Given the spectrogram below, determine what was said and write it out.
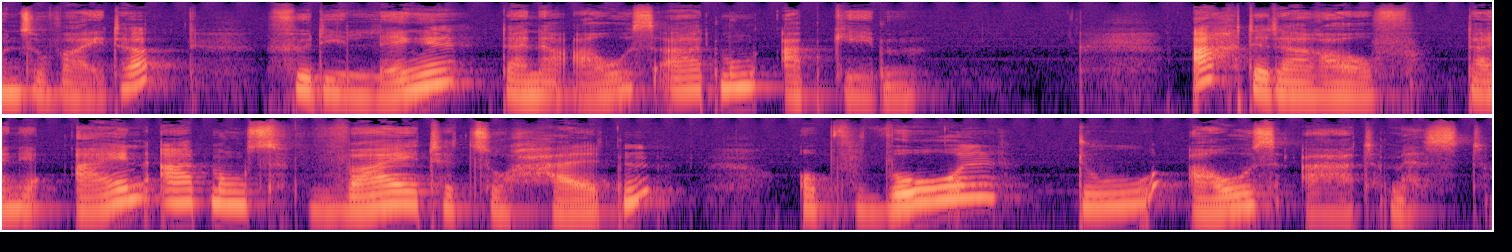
und so weiter für die Länge deiner Ausatmung abgeben. Achte darauf, deine Einatmungsweite zu halten, obwohl du ausatmest.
